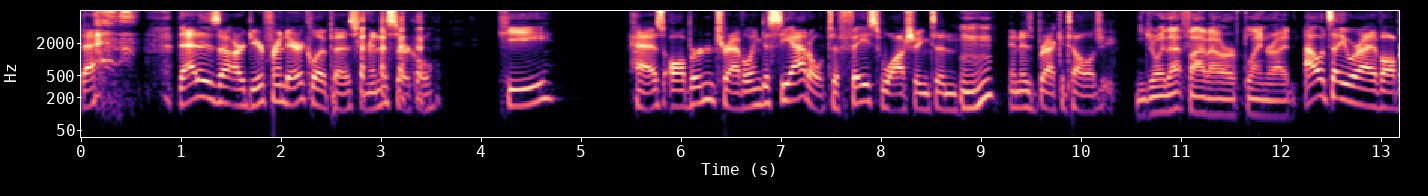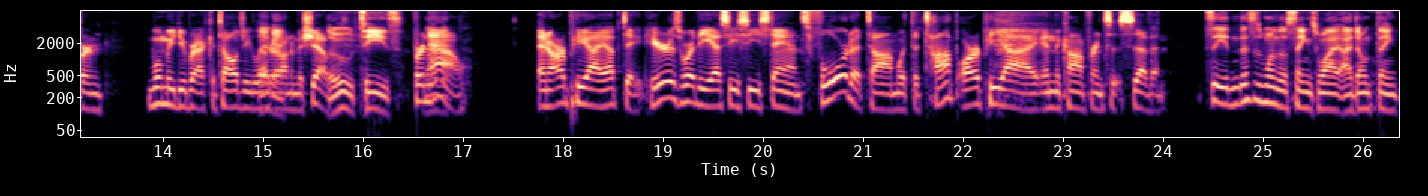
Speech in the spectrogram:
That that is uh, our dear friend Eric Lopez from In the Circle. he has Auburn traveling to Seattle to face Washington Mm-hmm. in his bracketology. Enjoy that five-hour plane ride. I will tell you where I have Auburn when we do bracketology later Okay. on in the show. Ooh, tease For Like now, an RPI update. Here is where the SEC stands. Florida, Tom, with the top RPI in the conference at seven. see, this is one of those things why I don't think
